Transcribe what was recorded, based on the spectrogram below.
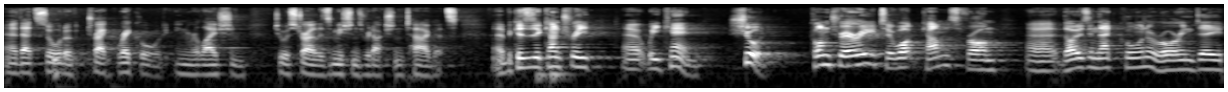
uh, that sort of track record in relation to Australia's emissions reduction targets. Uh, because as a country, uh, we can, should, contrary to what comes from uh, those in that corner or indeed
